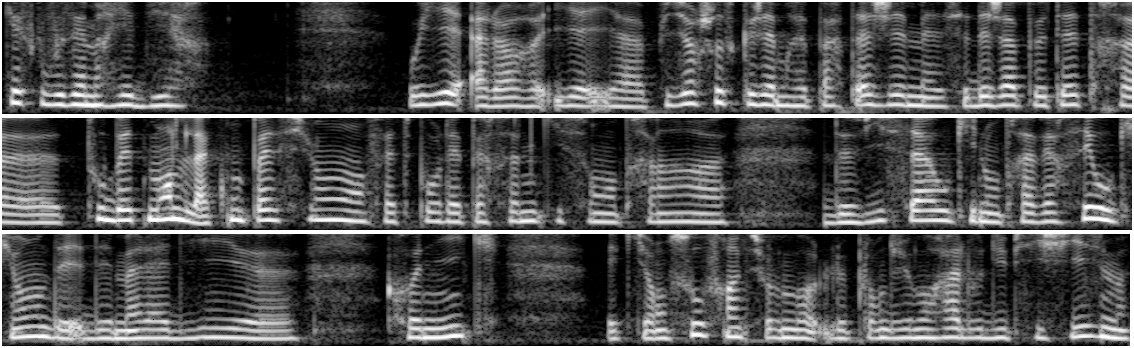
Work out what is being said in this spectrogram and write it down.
qu'est-ce que vous aimeriez dire? Oui, alors il y, a plusieurs choses que j'aimerais partager, mais c'est déjà peut-être euh, tout bêtement de la compassion en fait pour les personnes qui sont en train euh, de vivre ça ou qui l'ont traversé ou qui ont des, maladies euh, chroniques et qui en souffrent hein, sur le, plan du moral ou du psychisme.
